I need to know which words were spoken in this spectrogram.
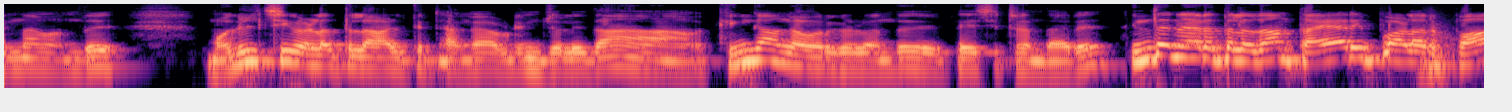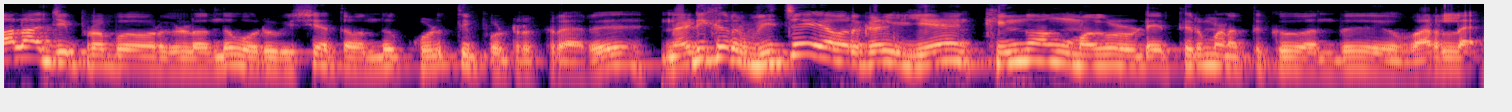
என்ன வந்து மகிழ்ச்சி வெள்ளத்தில் ஆழ்த்திட்டாங்க அப்படின்னு சொல்லி தான் கிங்காங் அவர்கள் வந்து பேசிட்டு இருந்தார். இந்த நேரத்தில் தான் தயாரிப்பாளர் பாலாஜி பிரபு அவர்கள் வந்து ஒரு விஷயத்தை வந்து கொளுத்தி போட்டிருக்கிறாரு. நடிகர் விஜய் அவர்கள் ஏன் கிங்காங் மகளுடைய திருமணத்துக்கு வந்து வரல?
